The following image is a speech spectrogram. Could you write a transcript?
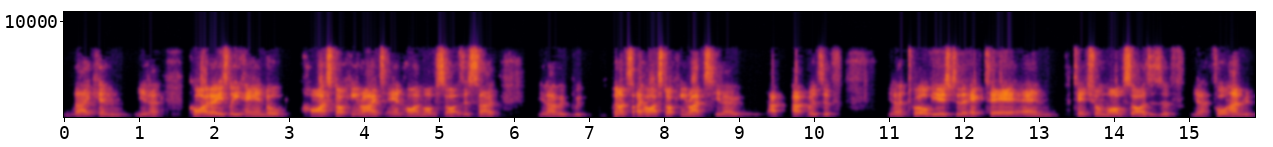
They can, you know, quite easily handle high stocking rates and high mob sizes. So, you know, we, we, when I say high stocking rates, you know, up, upwards of, you know, 12 ewes to the hectare and potential mob sizes of, you know, 400.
